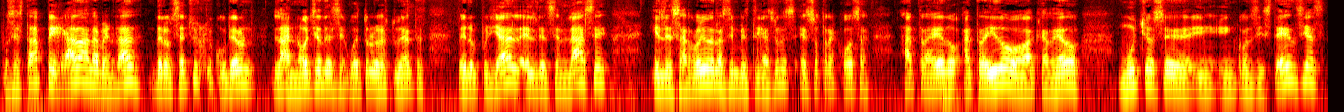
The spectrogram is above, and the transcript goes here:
pues está pegada a la verdad de los hechos que ocurrieron la noche del secuestro de los estudiantes, pero pues ya el, el desenlace y el desarrollo de las investigaciones es otra cosa, ha traído ha traído o acarreado muchas inconsistencias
